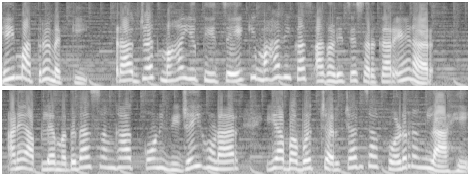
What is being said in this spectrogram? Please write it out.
हे मात्र नक्की. राज्यात महायुतीचे की महाविकास आघाडीचे सरकार येणार? आणि आपल्या मतदारसंघात कोण विजयी होणार? याबाबत चर्चांचा फड रंगला आहे.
